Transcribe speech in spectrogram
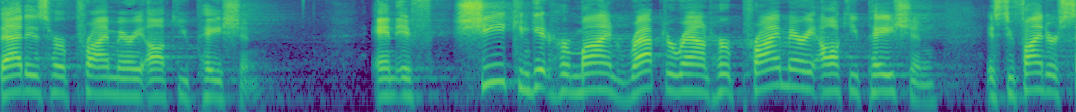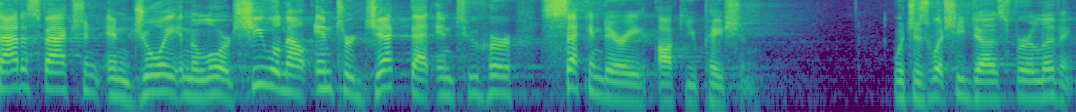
That is her primary occupation. And if she can get her mind wrapped around her primary occupation, is to find her satisfaction and joy in the Lord, she will now interject that into her secondary occupation, which is what she does for a living.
